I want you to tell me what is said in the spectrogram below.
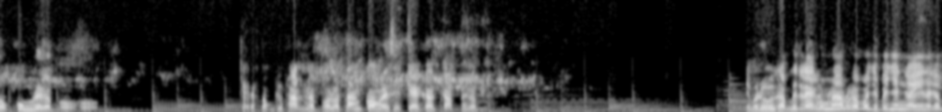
ตกกุ้งเลยครับ โอ้โหแกก็ตกอยู่พักนะครับ พอเราตั้งกล้องอะไรเสร็จแกก็กลับนะครับ เดี๋ยวมาดูครับเม็ดแรกลงน้ำนะครับ ว่าจะเป็นยังไงนะครับ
